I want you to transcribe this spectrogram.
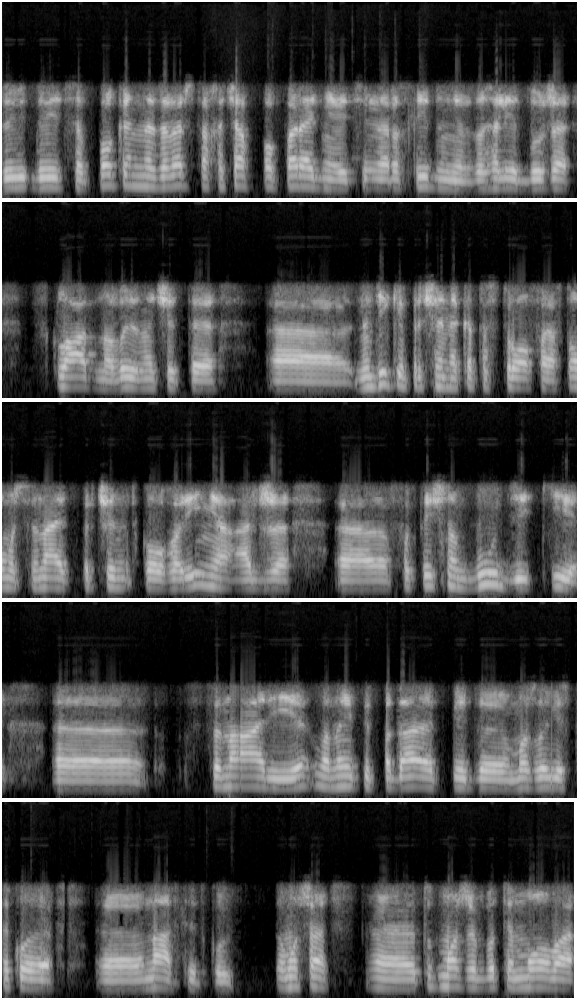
диві- дивіться, поки не завершиться хоча б попереднє авіаційне розслідування, взагалі дуже складно визначити е, не тільки причини катастрофи, а в тому числі навіть причини такого горіння, адже е, фактично будь-які е, сценарії вони підпадають під е, можливість такої е, наслідку. Тому що е, тут може бути мова,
